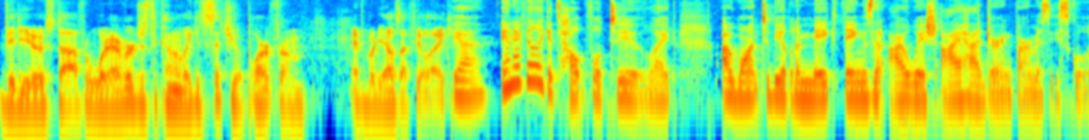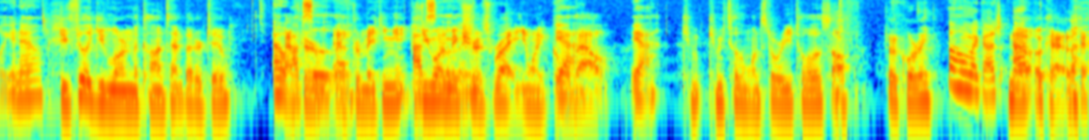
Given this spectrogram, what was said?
video stuff or whatever, just to kind of like it sets you apart from everybody else. I feel like. Yeah. And I feel like it's helpful too. Like, I want to be able to make things that I wish I had during pharmacy school, you know? Do you feel like you learn the content better too? Oh, after, absolutely. After making it, you want to make sure it's right. You want to get called Yeah. out. Yeah. Can, can we tell the one story you told us off recording? Oh my gosh. No. I, Okay. Okay.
